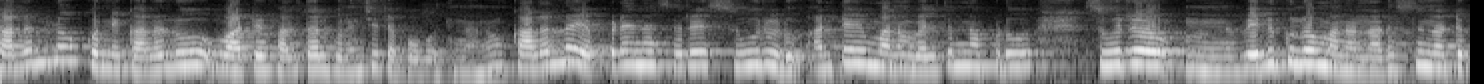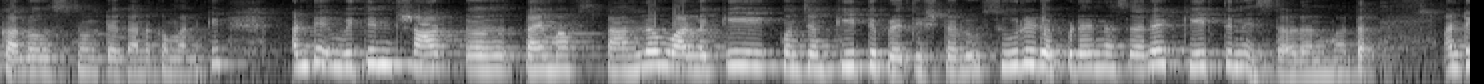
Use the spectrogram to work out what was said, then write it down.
కళల్లో కొన్ని కళలు వాటి ఫలితాల గురించి చెప్పబోతున్నాను. కళల్లో ఎప్పుడైనా సరే సూర్యుడు అంటే మనం వెళ్తున్నప్పుడు సూర్య వెలుగులో మనం నడుస్తున్నట్టు కళ వస్తుంటే కనుక మనకి అంటే with in short time of స్పాన్లో వాళ్ళకి కొంచెం కీర్తి ప్రతిష్టలు సూర్యుడు ఎప్పుడైనా సరే కీర్తిని ఇస్తాడనమాట అంటే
